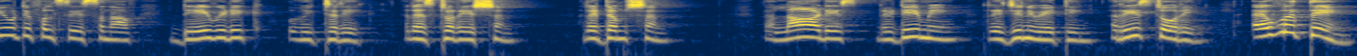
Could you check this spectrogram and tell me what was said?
beautiful season of Davidic victory, restoration, redemption. The Lord is redeeming, regenerating, restoring everything,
